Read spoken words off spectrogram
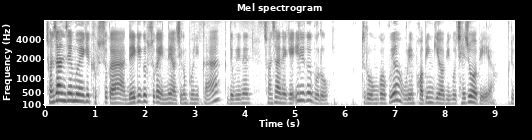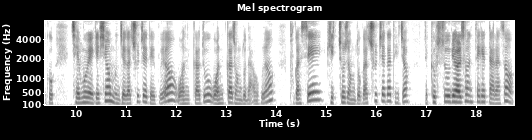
전산세무에게 급수가 4개 급수가 있네요. 지금 보니까. 근데 우리는 전산에게 1급으로 들어온 거고요. 우린 법인기업이고 제조업이에요. 그리고 재무회계 시험 문제가 출제되고요. 원가도 원가 정도 나오고요. 부가세 기초 정도가 출제가 되죠. 급수별 선택에 따라서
